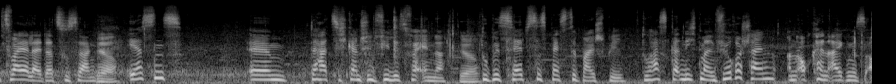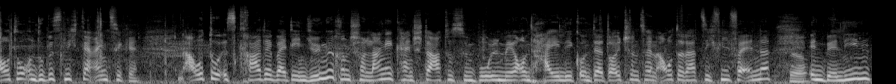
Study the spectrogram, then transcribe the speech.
zweierlei dazu sagen. Ja. Erstens, ähm, da hat sich ganz schön vieles verändert. Ja. Du bist selbst das beste Beispiel. Du hast gar nicht mal einen Führerschein und auch kein eigenes Auto und du bist nicht der Einzige. Ein Auto ist gerade bei den Jüngeren schon lange kein Statussymbol mehr und heilig und der Deutsche und sein Auto, da hat sich viel verändert. Ja. In Berlin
